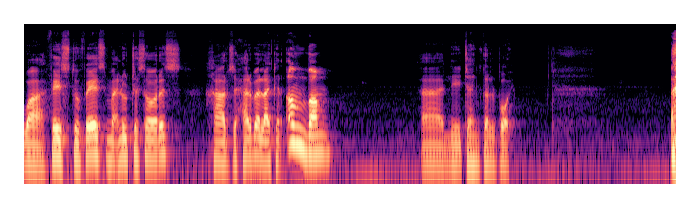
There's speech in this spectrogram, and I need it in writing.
و face to face مع لوتشاسورس خارج الحلبة لكن أنضم آه لجنجل بوي.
